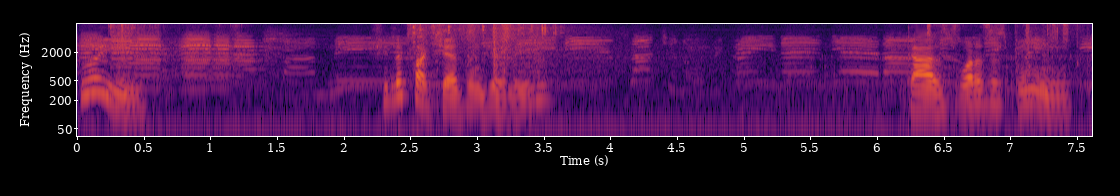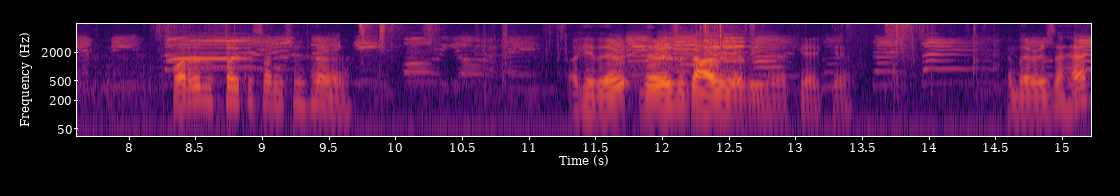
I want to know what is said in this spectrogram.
Who are you? She looks like Jasmine Jolie. Guys, what does this mean? Why did it focus onto her? Okay, there there is a diary over here. Okay, okay. And there is a hack.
